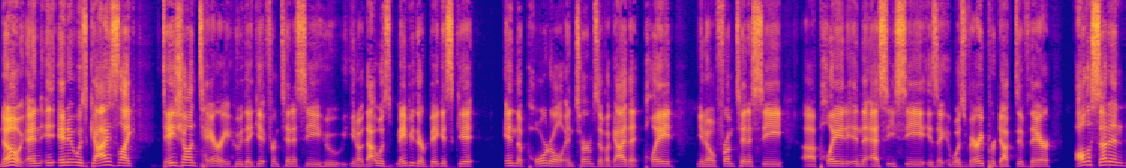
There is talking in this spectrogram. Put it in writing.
No, and and it was guys like Da'Jon Terry, who they get from Tennessee, who you know that was maybe their biggest get in the portal in terms of a guy that played, you know, from Tennessee, uh, played in the SEC, is a, was very productive there. All of a sudden,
